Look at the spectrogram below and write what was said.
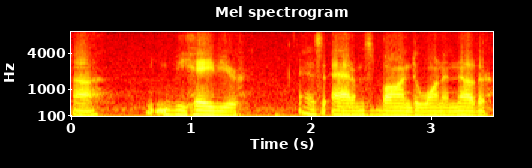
uh, behavior as atoms bond to one another.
